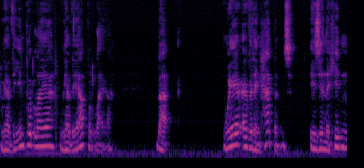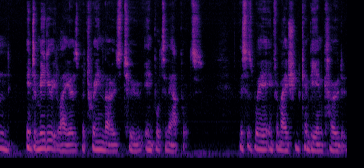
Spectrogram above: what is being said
We have the input layer, we have the output layer, but where everything happens is in the hidden intermediary layers between those two inputs and outputs. This is where information can be encoded.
